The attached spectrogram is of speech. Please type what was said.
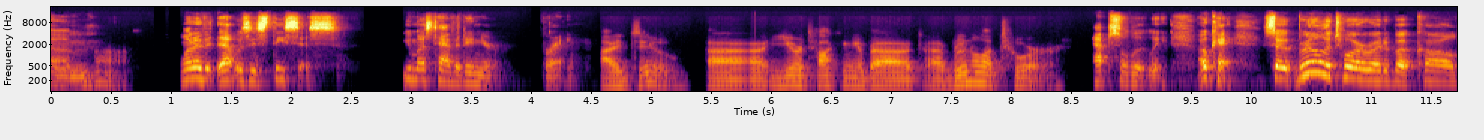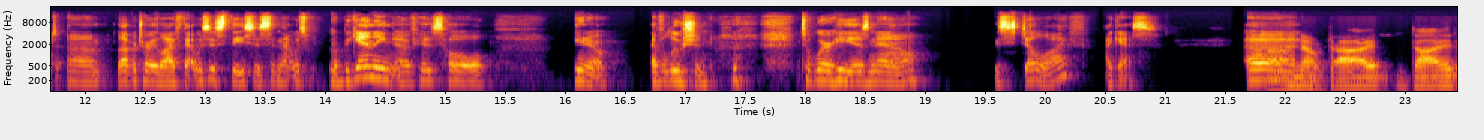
Um, ah, one of it that was his thesis. You must have it in your brain. I do. Uh, you're talking about uh, Bruno Latour. Absolutely. Okay. So Bruno Latour wrote a book called um, Laboratory Life. That was his thesis, and that was the beginning of his whole, you know, evolution to where he is now. Is he still alive? I guess. Uh, Uh, no, died died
